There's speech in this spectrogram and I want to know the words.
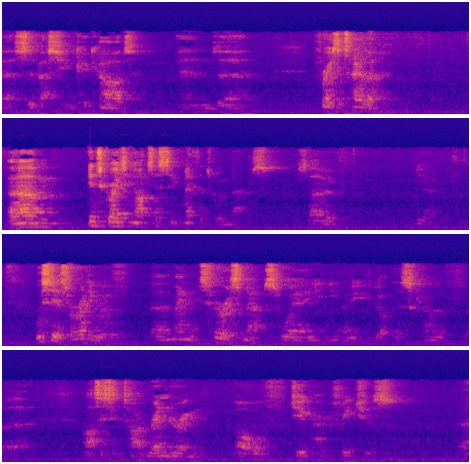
uh, Sebastian Caquard and uh, Fraser Taylor, um, integrating artistic methods with maps. So, you know, we see this already with uh, mainly tourist maps where you know you've got this kind of uh, artistic type rendering of geographic features, um,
